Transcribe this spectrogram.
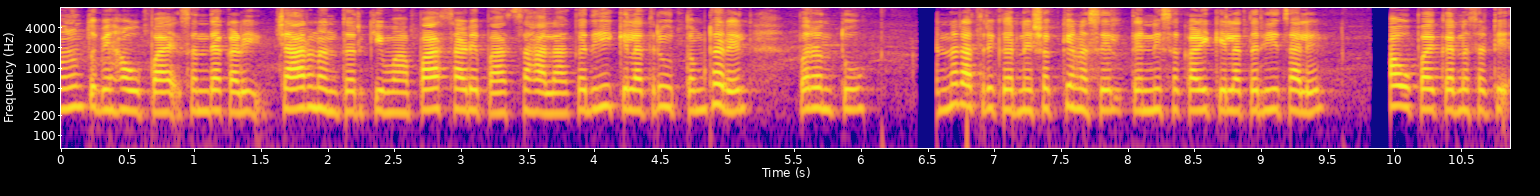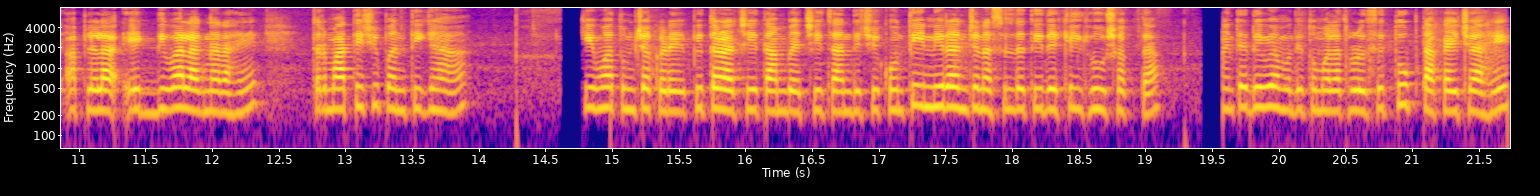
म्हणून तुम्ही हा उपाय संध्याकाळी चार नंतर किंवा पाच साडेपाच सहाला कधीही केला तरी उत्तम ठरेल परंतु ज्यांना रात्री करणे शक्य नसेल त्यांनी सकाळी केला तरीही चालेल. हा उपाय करण्यासाठी आपल्याला एक दिवा लागणार आहे तर मातीची पंती घ्या. किंवा तुमच्याकडे पितळाची तांब्याची चांदीची कोणतीही निरंजन असेल तर ती देखील घेऊ शकता. आणि त्या दिव्यामध्ये तुम्हाला थोडेसे तूप टाकायचे आहे.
